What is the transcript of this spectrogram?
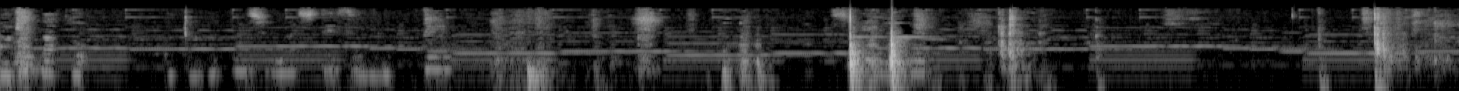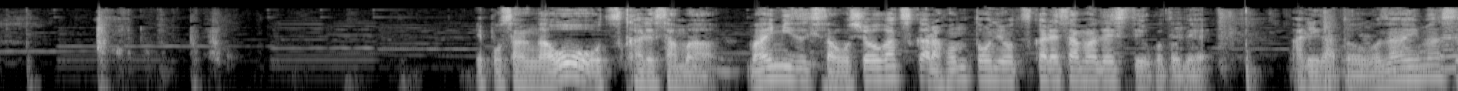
バタと、バタバタしまして、すみません。エポさんが、おお、お疲れ様。舞水木さん、お正月から本当にお疲れ様です。ということで、ありがとうございます。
